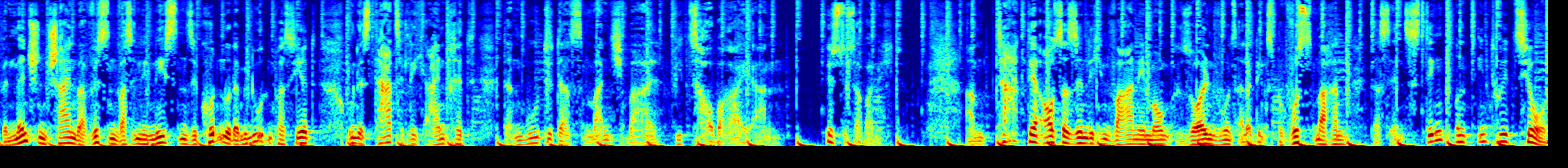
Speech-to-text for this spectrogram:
Wenn Menschen scheinbar wissen, was in den nächsten Sekunden oder Minuten passiert und es tatsächlich eintritt, dann mutet das manchmal wie Zauberei an. Ist es aber nicht. Am Tag der außersinnlichen Wahrnehmung sollen wir uns allerdings bewusst machen, dass Instinkt und Intuition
